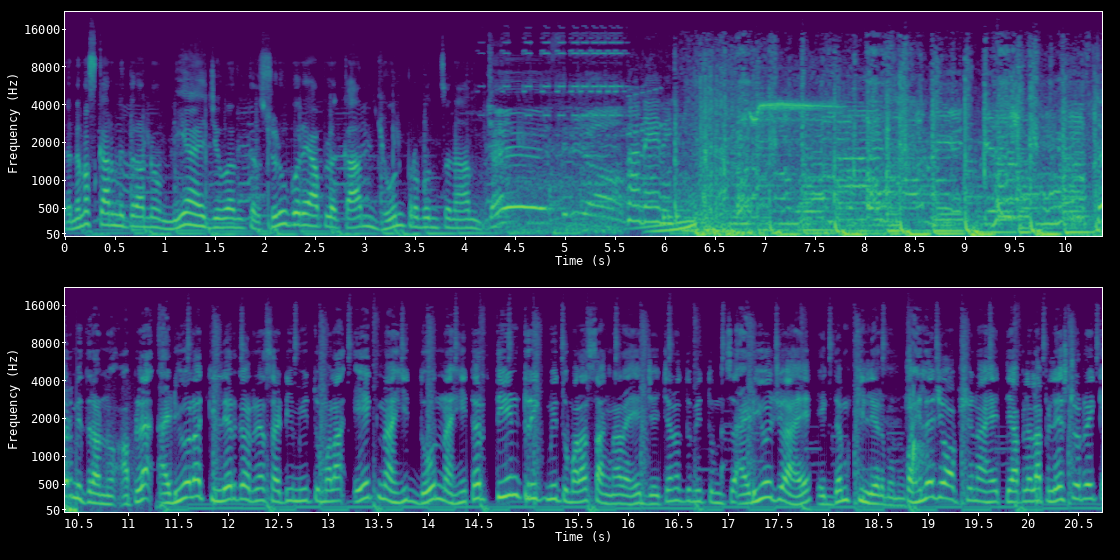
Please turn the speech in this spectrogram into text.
तर नमस्कार मित्रांनो मी आहे जीवन. तर सुरू करूया आपलं काम. घेऊन प्रभूंचं नाम. जय baby. तर मित्रांनो आपल्या ऑडिओला क्लिअर करण्यासाठी मी तुम्हाला एक नाही दोन नाही तर तीन ट्रिक मी तुम्हाला सांगणार आहे ज्याच्यानं तुम्ही तुमचं ऑडिओ जे आहे एकदम क्लिअर बनवू पहिलं जे ऑप्शन आहे ते आपल्याला प्ले स्टोर एक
